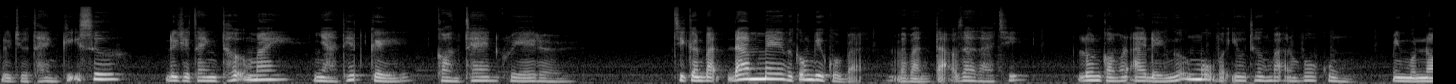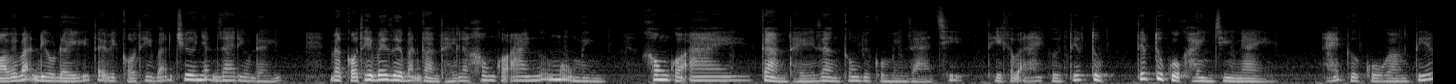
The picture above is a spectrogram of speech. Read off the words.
được trở thành kỹ sư, được trở thành thợ may, nhà thiết kế, content creator. Chỉ cần bạn đam mê với công việc của bạn và bạn tạo ra giá trị, luôn có một ai đấy ngưỡng mộ và yêu thương bạn vô cùng. Mình muốn nói với bạn điều đấy tại vì có thể bạn chưa nhận ra điều đấy. Và có thể bây giờ bạn cảm thấy là không có ai ngưỡng mộ mình, không có ai cảm thấy rằng công việc của mình giá trị. Thì các bạn hãy cứ tiếp tục tiếp tục cuộc hành trình này. Hãy cứ cố gắng tiếp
